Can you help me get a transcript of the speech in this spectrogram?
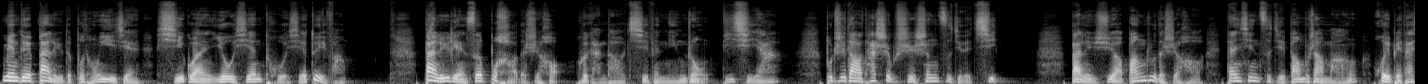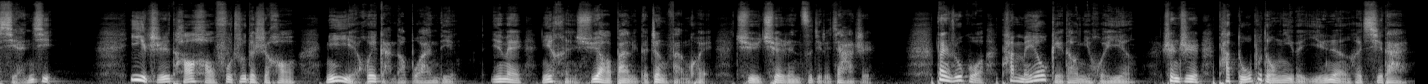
面对伴侣的不同意见，习惯优先妥协对方。伴侣脸色不好的时候，会感到气氛凝重、低气压，不知道他是不是生自己的气。伴侣需要帮助的时候，担心自己帮不上忙，会被他嫌弃。一直讨好付出的时候，你也会感到不安定，因为你很需要伴侣的正反馈，去确认自己的价值。但如果他没有给到你回应，甚至他读不懂你的隐忍和期待，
